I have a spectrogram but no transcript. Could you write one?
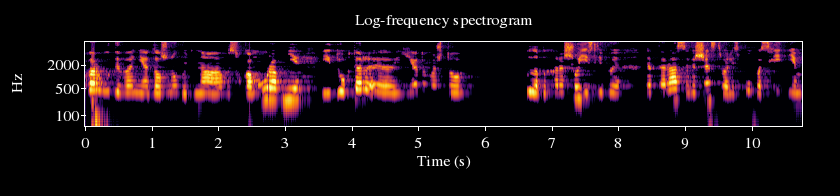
оборудование должно быть на высоком уровне, и доктор, э, я думаю, что было бы хорошо, если бы доктора совершенствовались по последним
